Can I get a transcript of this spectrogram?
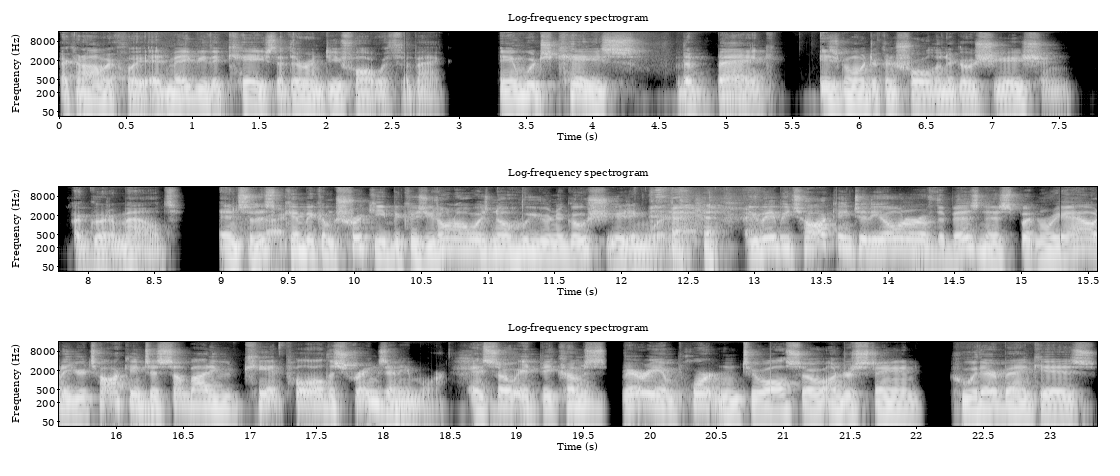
economically, it may be the case that they're in default with the bank, in which case the bank is going to control the negotiation a good amount. And so this right. can become tricky because you don't always know who you're negotiating with. you may be talking to the owner of the business, but in reality, you're talking to somebody who can't pull all the strings anymore. And so it becomes very important to also understand who their bank is,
